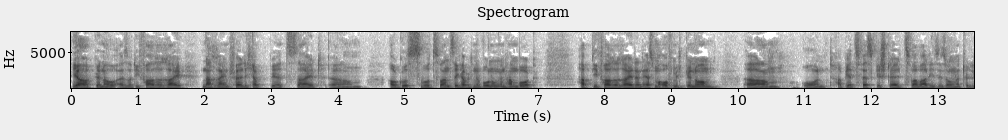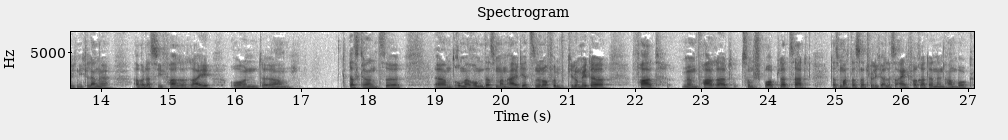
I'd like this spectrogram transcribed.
Ja, genau. Also die Fahrerei nach Rheinfeld. Ich habe jetzt seit ähm, August 2020 habe ich eine Wohnung in Hamburg, habe die Fahrerei dann erstmal auf mich genommen ähm, und habe jetzt festgestellt, zwar war die Saison natürlich nicht lange, aber dass die Fahrerei und ähm, das Ganze ähm, drumherum, dass man halt jetzt nur noch fünf Kilometer Fahrt mit dem Fahrrad zum Sportplatz hat. Das macht das natürlich alles einfacher dann in Hamburg.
